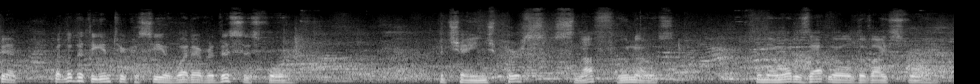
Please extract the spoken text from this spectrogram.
fit. But look at the intricacy of whatever this is for. A change purse, snuff, who knows. And then what is that little device for?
